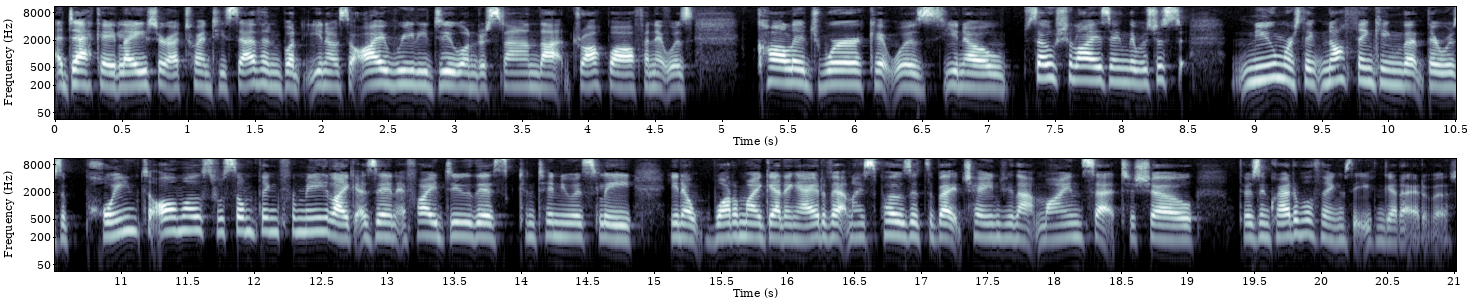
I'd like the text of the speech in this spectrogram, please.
a decade later at 27 but you know so i really do understand that drop off and it was college work, it was, you know, socializing. There was just numerous things, not thinking that there was a point almost was something for me. Like, as in, if I do this continuously, you know, what am I getting out of it? And I suppose it's about changing that mindset to show there's incredible things that you can get out of it.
